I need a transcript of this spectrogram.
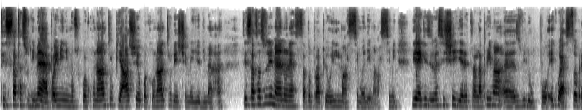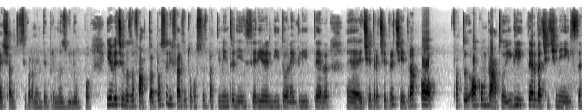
testata su di me, poi minimo su qualcun altro piace o qualcun altro riesce meglio di me. Testata su di me non è stato proprio il massimo dei massimi. Direi che se dovessi scegliere tra la prima eh, sviluppo e questo avrei scelto sicuramente il primo sviluppo. Io invece cosa ho fatto? Al posto di fare tutto questo sbattimento di inserire il dito nel glitter, eh, eccetera, eccetera, eccetera, ho fatto, ho comprato i glitter da CC Nails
